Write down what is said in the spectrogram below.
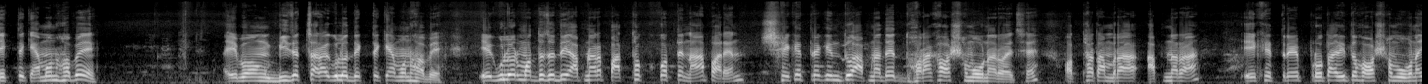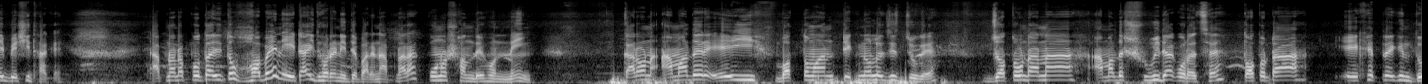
দেখতে কেমন হবে এবং বীজের চারাগুলো দেখতে কেমন হবে? এগুলোর মধ্যে যদি আপনারা পার্থক্য করতে না পারেন, সেক্ষেত্রে কিন্তু আপনাদের ধরা খাওয়ার সম্ভাবনা রয়েছে। অর্থাৎ আমরা, আপনারা এক্ষেত্রে প্রতারিত হওয়ার সম্ভাবনাই বেশি থাকে। আপনারা প্রতারিত হবেন, এটাই ধরে নিতে পারেন। আপনারা কোনো সন্দেহ নেই। কারণ আমাদের এই বর্তমান টেকনোলজির যুগে যতটা না আমাদের সুবিধা করেছে, ততটা এক্ষেত্রে কিন্তু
